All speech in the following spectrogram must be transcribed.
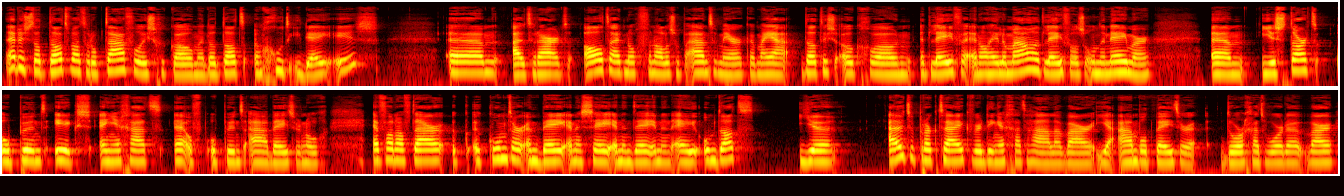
dus dat dat wat er op tafel is gekomen, dat dat een goed idee is. Um, uiteraard altijd nog van alles op aan te merken. Maar ja, dat is ook gewoon het leven en al helemaal het leven als ondernemer. Um, je start op punt X en je gaat, eh, of op punt A beter nog. En vanaf daar komt er een B en een C en een D en een E. Omdat je uit de praktijk weer dingen gaat halen waar je aanbod beter door gaat worden, waar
